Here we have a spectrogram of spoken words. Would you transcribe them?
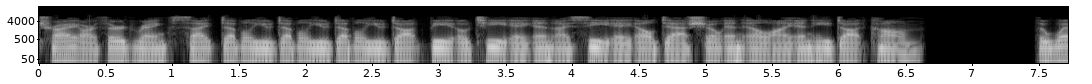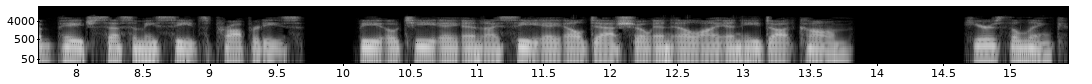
try our third-ranked site www.botanical-online.com. The web page Sesame Seeds Properties, botanical-online.com. Here's the link.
